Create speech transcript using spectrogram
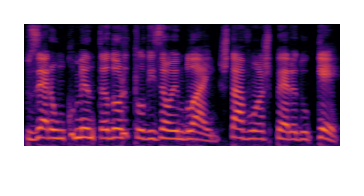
Puseram um comentador de televisão em Belém. Estavam à espera do quê?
